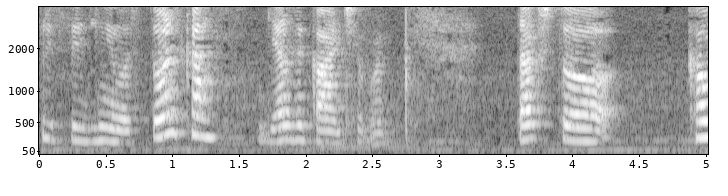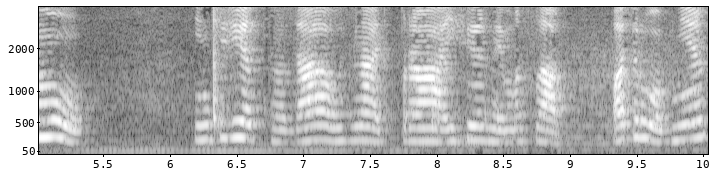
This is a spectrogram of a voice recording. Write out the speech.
присоединилась только, я заканчиваю. Так что, кому интересно, да, узнать про эфирные масла подробнее,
